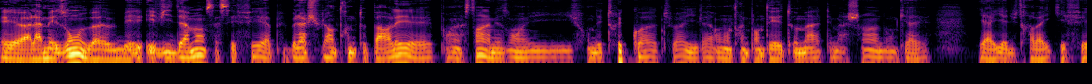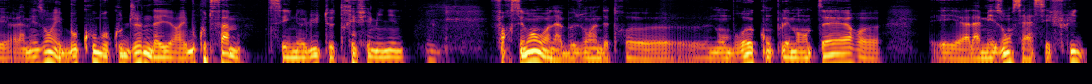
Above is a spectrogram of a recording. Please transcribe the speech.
Et à la maison, bah, évidemment, ça s'est fait. Là, je suis là en train de te parler, et pour l'instant, à la maison, ils font des trucs, quoi. Tu vois, il est en train de planter des tomates et machin, donc il y a, y, y a du travail qui est fait à la maison, et beaucoup, beaucoup de jeunes d'ailleurs, et beaucoup de femmes. C'est une lutte très féminine. Mmh. Forcément, on a besoin d'être euh, nombreux, complémentaires. Euh, et à la maison, c'est assez fluide.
